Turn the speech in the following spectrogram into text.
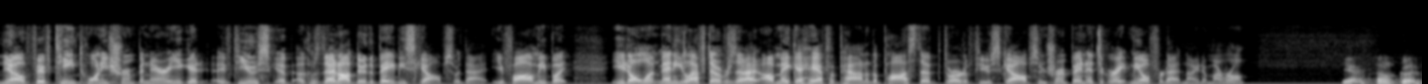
you know 15 20 shrimp in there you get a few because then i'll do the baby scallops with that you follow me but you don't want many leftovers that i'll make a half a pound of the pasta throw a few scallops and shrimp in it's a great meal for that night am i wrong yeah, sounds good.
